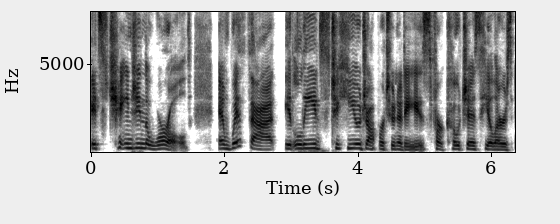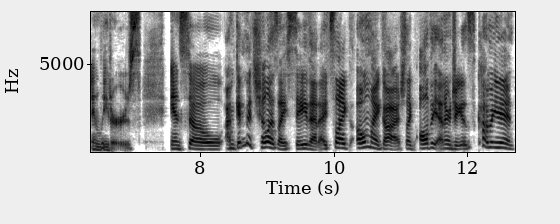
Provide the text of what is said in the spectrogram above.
It's changing the world. And with that, it leads to huge opportunities for coaches, healers, and leaders. And so I'm getting a chill as I say that. It's like, oh my gosh, like all the energy is coming in.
